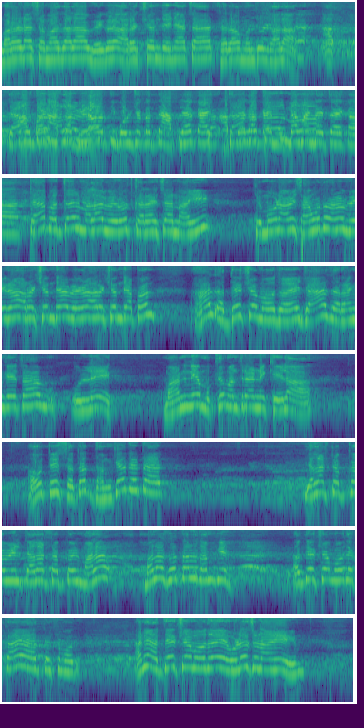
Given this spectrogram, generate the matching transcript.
मराठा समाजाला वेगळं आरक्षण देण्याचा ठराव मंजूर झाला. त्याबद्दल मला बिलावरती बोलू शकत नाही. आपल्या काय आपल्याला काय मुद्दा मांडायचा आहे का? त्याबद्दल मला विरोध करायचा नाही. की म्हणून आम्ही सांगतो वेगळं आरक्षण द्या वेगळं आरक्षण द्या. पण आज अध्यक्ष महोदय ज्या जरांगेचा उल्लेख माननीय मुख्यमंत्र्यांनी केला अहो ते सतत धमक्या देतात. याला टपकविल त्याला टपकविल. मला मला स्वतःला धमकी अध्यक्ष महोदय काय आहे अध्यक्ष महोदय? आणि अध्यक्ष महोदय एवढंच नाही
